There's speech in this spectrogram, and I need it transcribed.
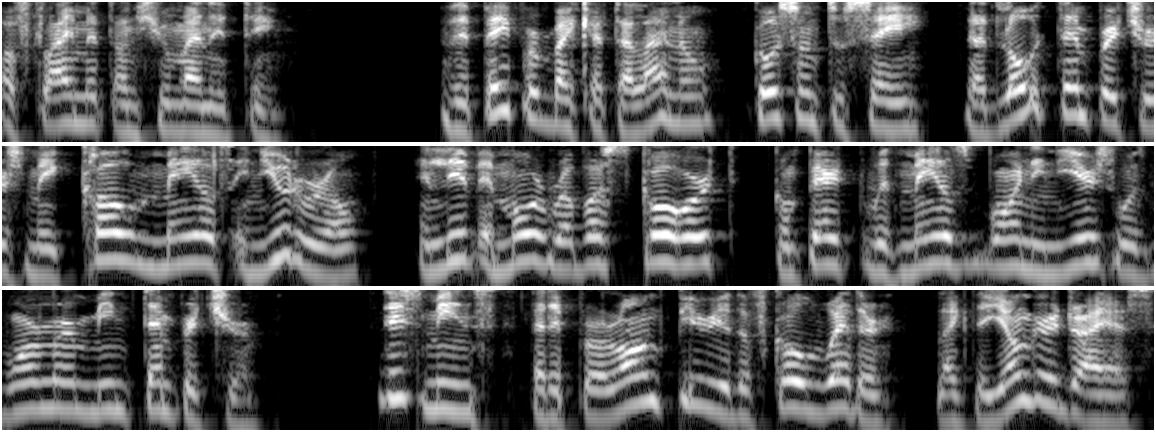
of climate on humanity. The paper by Catalano goes on to say that low temperatures may cull males in utero and leave a more robust cohort compared with males born in years with warmer mean temperature. This means that a prolonged period of cold weather, like the Younger Dryas,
